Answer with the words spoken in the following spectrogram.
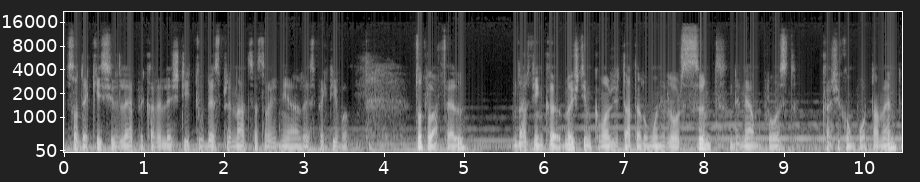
sau de chestiile pe care le știi tu despre nația sau etnia respectivă. Tot la fel, dar fiindcă noi știm că majoritatea românilor sunt de neam prost, ca și comportament,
